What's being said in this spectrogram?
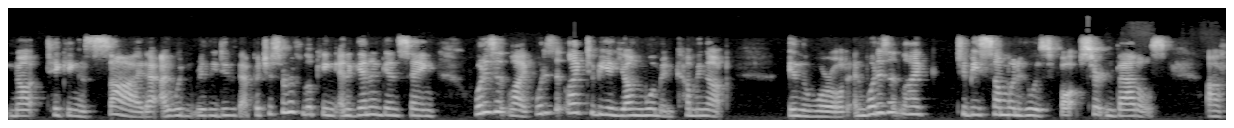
not taking a side. I, I wouldn't really do that, but just sort of looking and again and again saying, what is it like? What is it like to be a young woman coming up in the world? And what is it like to be someone who has fought certain battles? Uh,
